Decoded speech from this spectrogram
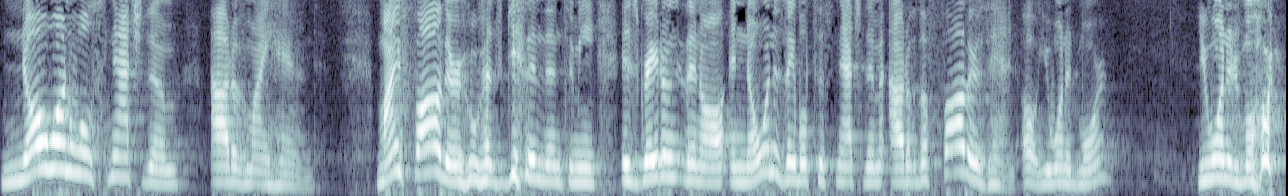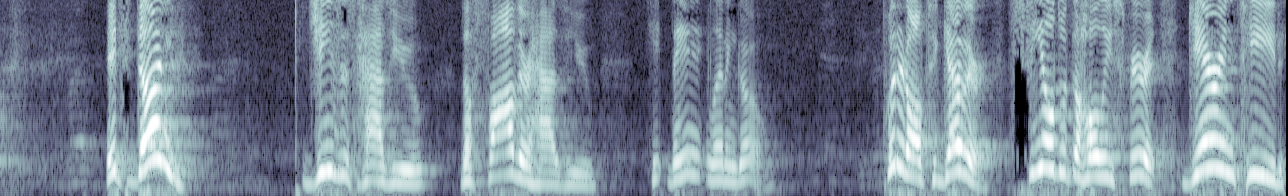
No one will snatch them out of my hand. My Father, who has given them to me, is greater than all, and no one is able to snatch them out of the Father's hand. Oh, you wanted more? You wanted more? It's done. Jesus has you, the Father has you. He, they ain't letting go. Put it all together, sealed with the Holy Spirit, guaranteed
